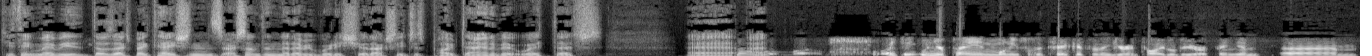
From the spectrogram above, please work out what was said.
Do you think maybe those expectations are something that everybody should actually just pipe down a bit with? That uh, no, I think when you're paying money for the tickets, I think you're entitled to your opinion. Um,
